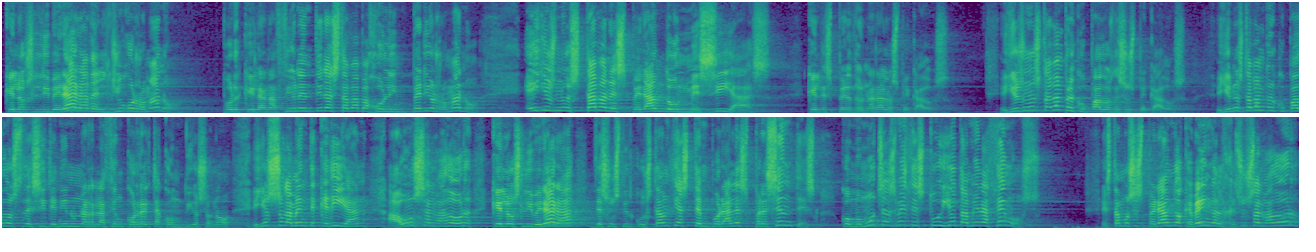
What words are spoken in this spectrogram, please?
que los liberara del yugo romano, porque la nación entera estaba bajo el imperio romano. Ellos no estaban esperando un Mesías que les perdonara los pecados. Ellos no estaban preocupados de sus pecados. Ellos no estaban preocupados de si tenían una relación correcta con Dios o no. Ellos solamente querían a un Salvador que los liberara de sus circunstancias temporales presentes, como muchas veces tú y yo también hacemos. Estamos esperando a que venga el Jesús Salvador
